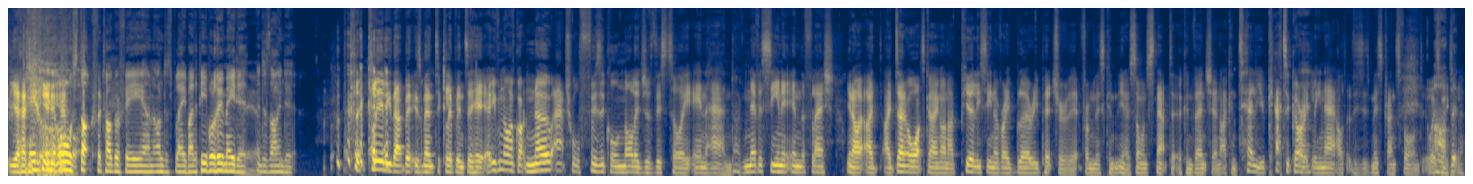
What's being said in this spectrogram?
yeah. In, in all stock photography and on display by the people who made it and designed it. Cle- clearly that bit is meant to clip into here even though i've got no actual physical knowledge of this toy in hand i've never seen it in the flesh you know i i don't know what's going on i've purely seen a very blurry picture of it from this con- you know someone snapped at a convention i can tell you categorically now that this is mistransformed it always Oh, makes me but laugh.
